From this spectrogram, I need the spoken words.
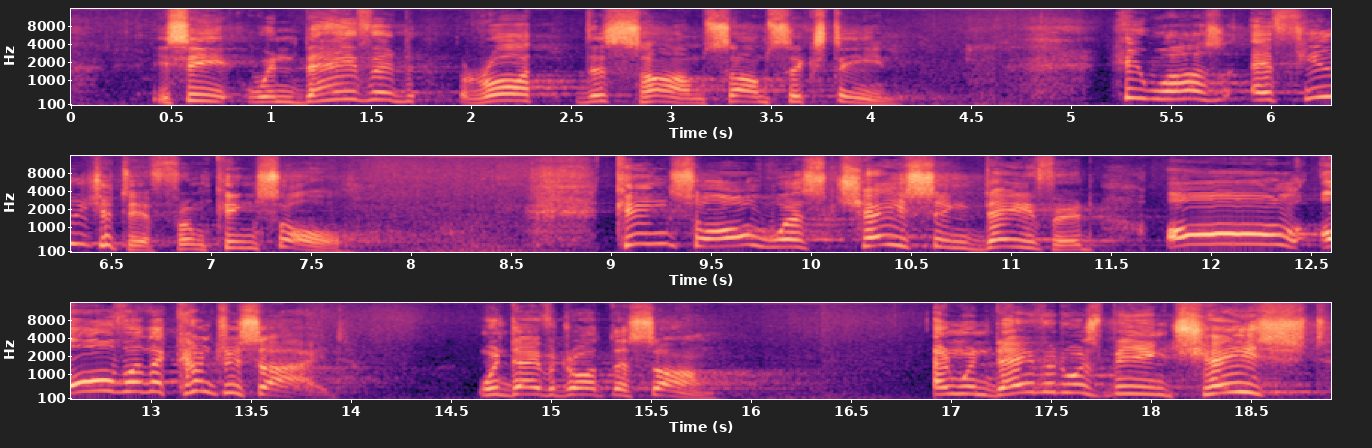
you see, when David wrote this psalm, Psalm 16, he was a fugitive from King Saul. King Saul was chasing David all over the countryside when David wrote this psalm. And when David was being chased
